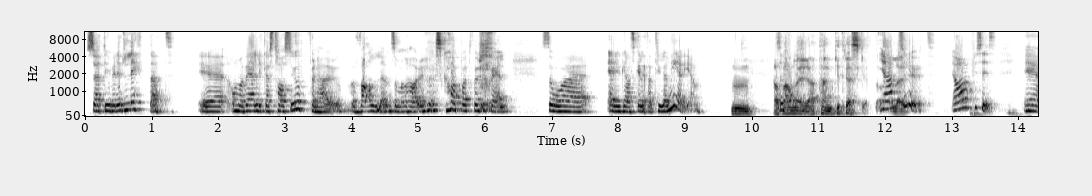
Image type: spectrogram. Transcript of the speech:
Så att det är väldigt lätt att eh, om man väl lyckas ta sig upp för den här vallen som man har skapat för sig själv så eh, är det ganska lätt att trilla ner igen. Mm. Att Så- man hamnar i det här tanketräsket då? Ja, eller? absolut. Ja, precis. Eh,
